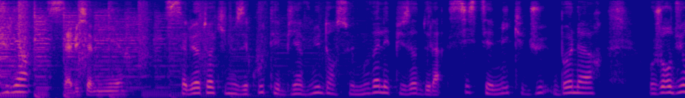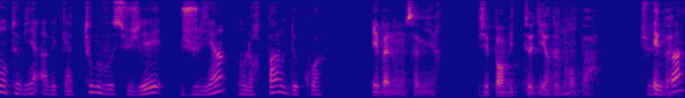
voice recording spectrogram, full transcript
Julien, Salut Samir. salut à toi qui nous écoute et bienvenue dans ce nouvel épisode de la systémique du bonheur. Aujourd'hui, on te vient avec un tout nouveau sujet. Julien, on leur parle de quoi? Eh ben non, Samir. J'ai pas envie de te dire ben de quoi non. on parle. Tu Eh veux ben pas?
